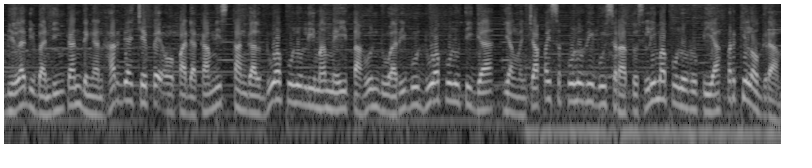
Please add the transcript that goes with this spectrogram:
bila dibandingkan dengan harga CPO pada Kamis tanggal 25 Mei tahun 2023 yang mencapai Rp10.150 per kilogram.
